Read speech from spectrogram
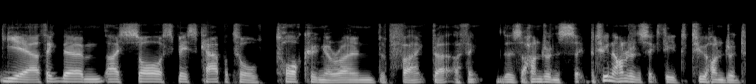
Yeah, I think um, I saw Space Capital talking around the fact that I think there's 106 between 160 to 200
